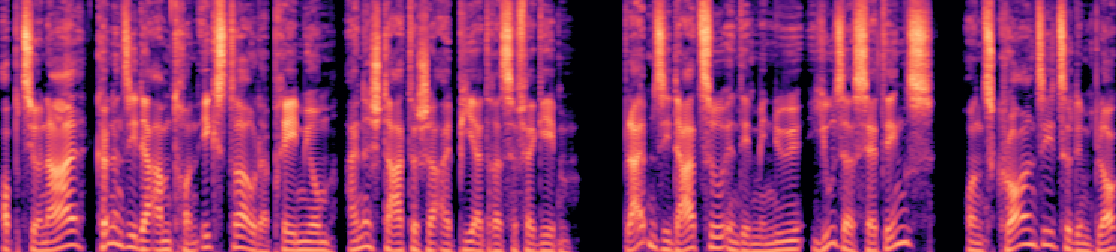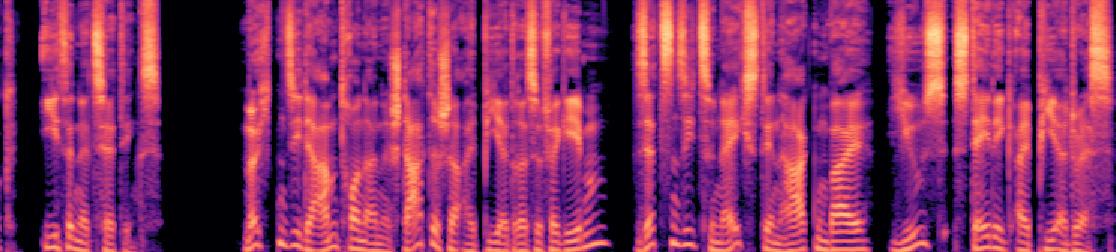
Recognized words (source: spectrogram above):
Optional können Sie der Amtron Extra oder Premium eine statische IP-Adresse vergeben. Bleiben Sie dazu in dem Menü User Settings und scrollen Sie zu dem Block Ethernet Settings. Möchten Sie der Amtron eine statische IP-Adresse vergeben, setzen Sie zunächst den Haken bei Use Static IP Address.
